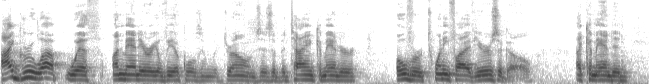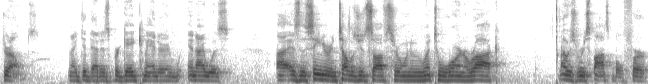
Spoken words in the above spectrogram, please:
I grew up with unmanned aerial vehicles and with drones. As a battalion commander over 25 years ago, I commanded drones. And I did that as brigade commander, and, and I was, uh, as the senior intelligence officer when we went to war in Iraq, I was responsible for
